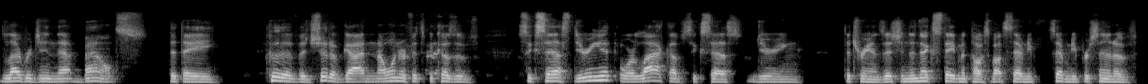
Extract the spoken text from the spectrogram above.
leveraging that bounce that they could have and should have gotten. I wonder if it's because of success during it or lack of success during the transition. The next statement talks about 70 percent of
